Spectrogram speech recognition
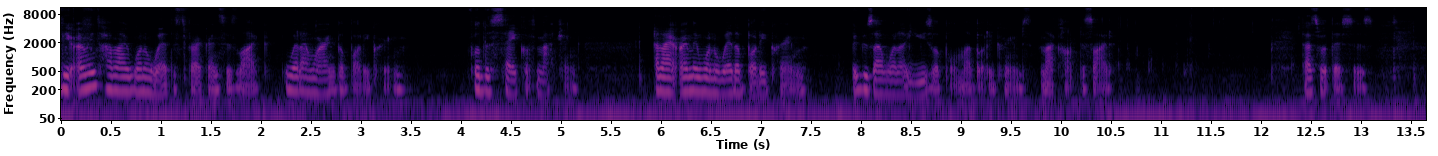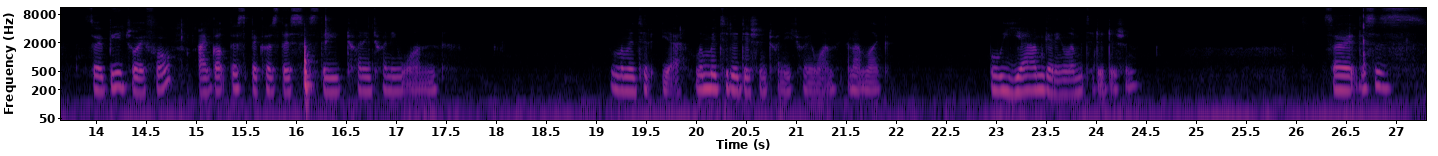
the only time I want to wear this fragrance is like when I'm wearing the body cream for the sake of matching. And I only want to wear the body cream because I want to use up all my body creams and I can't decide. That's what this is. So be joyful. I got this because this is the 2021 limited, yeah, limited edition 2021. And I'm like, well, yeah, I'm getting limited edition. So this is,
